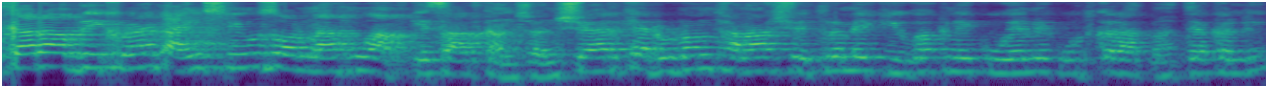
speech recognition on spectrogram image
नमस्कार, आप देख रहे हैं टाइम्स न्यूज़ और मैं हूँ आपके साथ कंचन। शहर के अरुणम थाना क्षेत्र में एक युवक ने कुएँ में कूदकर आत्महत्या कर ली।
